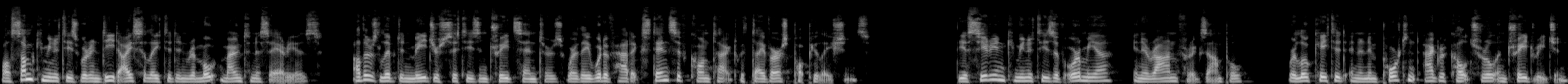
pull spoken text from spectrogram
While some communities were indeed isolated in remote mountainous areas, others lived in major cities and trade centres where they would have had extensive contact with diverse populations. The Assyrian communities of Urmia, in Iran, for example, were located in an important agricultural and trade region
